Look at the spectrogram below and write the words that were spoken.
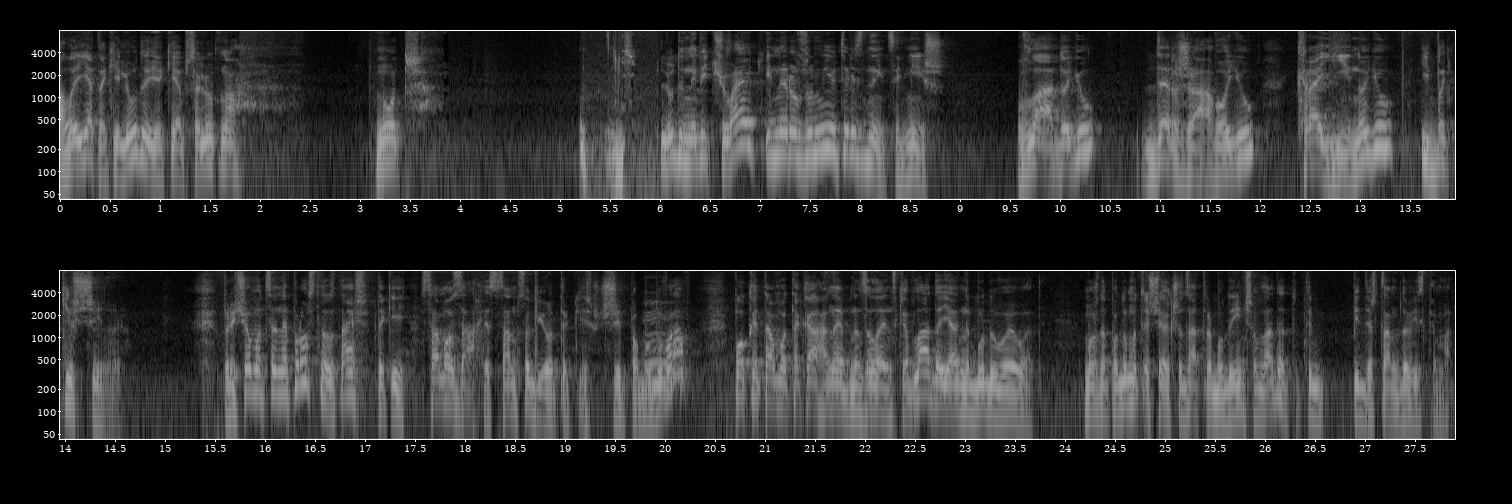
Але є такі люди, які абсолютно, ну от, люди не відчувають і не розуміють різниці між владою, державою, країною і батьківщиною. Причому це не просто, знаєш, такий самозахист, сам собі от такий щит побудував. Поки там от така ганебна зеленська влада, я не буду воювати. Можна подумати, що якщо завтра буде інша влада, то ти підеш там до військкомату.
